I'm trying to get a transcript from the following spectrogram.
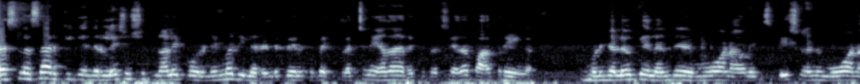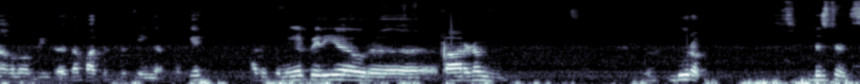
ரெஸ்ட்லெஸ்ஸாக இருக்கீங்க. இந்த ரிலேஷன்ஷிப்னால இப்போ ஒரு நிம்மதியில் ரெண்டு பேருக்குமே பிரச்சனையாக தான் இருக்குது பிரச்சனையாக தான் பார்க்குறீங்க முடிஞ்ச அளவுக்கு இதுலேருந்து மூவ் ஆன் ஆகணும் இந்த சுச்சுவேஷன்லேருந்து மூவ் ஆன் ஆகணும் அப்படின்றத தான் பார்த்துட்டு இருக்கீங்க ஓகே அதுக்கு மிகப்பெரிய ஒரு காரணம் தூரம் டிஸ்டன்ஸ்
